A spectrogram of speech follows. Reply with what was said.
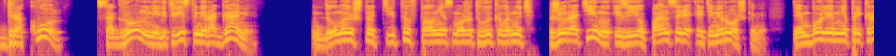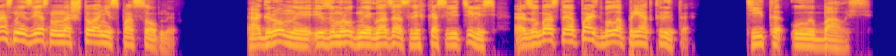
дракон с огромными ветвистыми рогами. Думаю, что Тита вполне сможет выковырнуть жиротину из ее панциря этими рожками, тем более мне прекрасно известно, на что они способны. Огромные изумрудные глаза слегка светились, а зубастая пасть была приоткрыта. Тита улыбалась.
